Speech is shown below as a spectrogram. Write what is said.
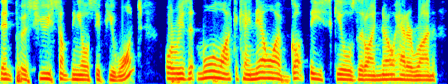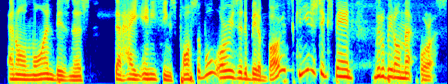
then pursue something else if you want? Or is it more like, okay, now I've got these skills that I know how to run an online business that, hey, anything's possible? Or is it a bit of both? Can you just expand a little bit on that for us?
